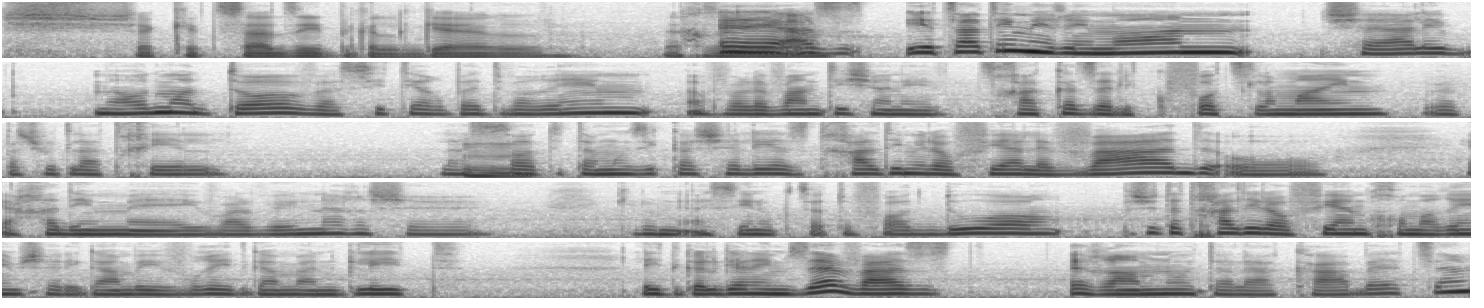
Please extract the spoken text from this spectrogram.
שכיצד זה התגלגל, איך זה אה, נהיה? אז יצאתי מרימון שהיה לי מאוד מאוד טוב ועשיתי הרבה דברים, אבל הבנתי שאני צריכה כזה לקפוץ למים ופשוט להתחיל לעשות את המוזיקה שלי. אז התחלתי מלהופיע לבד, או יחד עם אה, יובל וילנר, שכאילו עשינו קצת הופעות דואו. פשוט התחלתי להופיע עם חומרים שלי, גם בעברית, גם באנגלית, להתגלגל עם זה, ואז הרמנו את הלהקה בעצם.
